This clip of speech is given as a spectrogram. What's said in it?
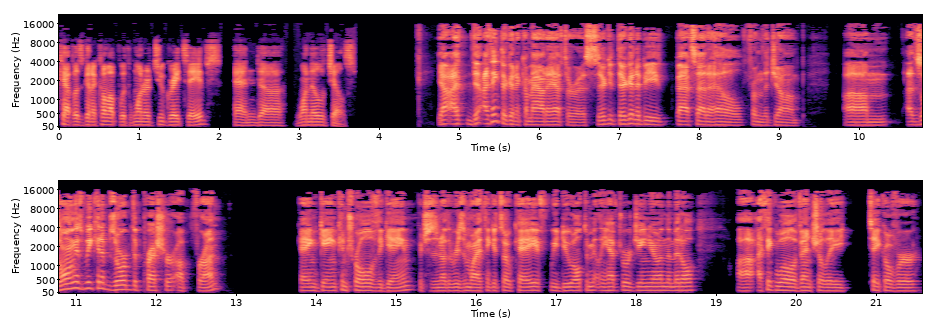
Kepa's going to come up with one or two great saves, and uh, one nil to Chelsea. Yeah, I I think they're going to come out after us. They're they're going to be bats out of hell from the jump. Um, as long as we can absorb the pressure up front, okay, and gain control of the game, which is another reason why I think it's okay if we do ultimately have Jorginho in the middle. Uh, I think we'll eventually take over.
